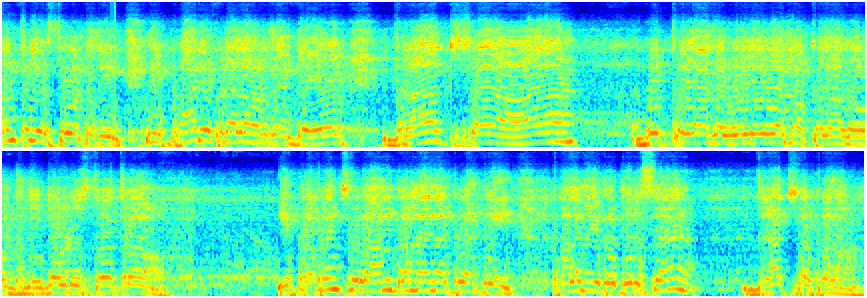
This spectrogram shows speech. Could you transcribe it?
గంతులేస్తూ ఉంటుంది. నీ భార్య కూడా ఎలా ఉంటుందంటే ద్రాక్ష గుత్తులాగా ఒలివ మొక్కలాగా ఉంటుంది. దేవుడు స్తోత్రం. ఈ ప్రపంచంలో అంధమైనటువంటి ఫలం ఏదో తెలుసా? ద్రాక్ష ఫలం.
